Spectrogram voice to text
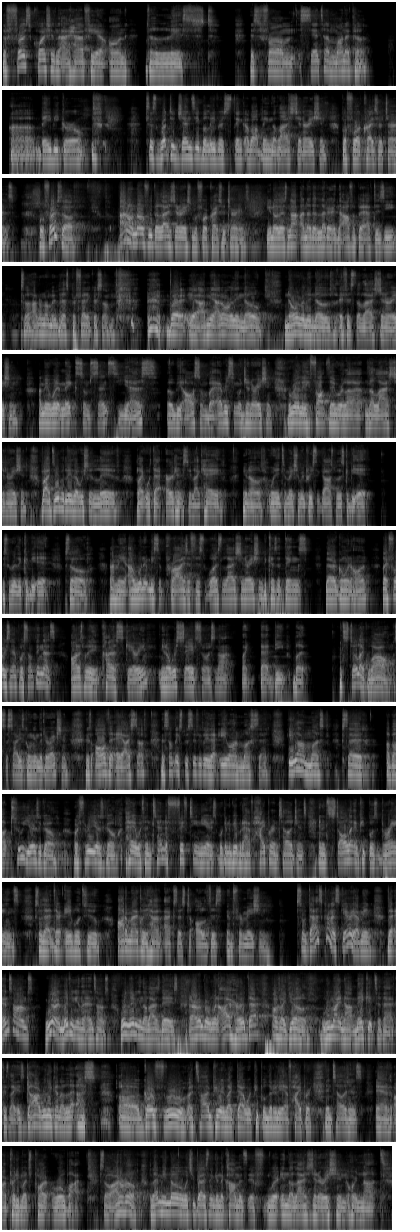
The first question that I have here on the list is from Santa Monica, uh, baby girl. says, what do Gen Z believers think about being the last generation before Christ returns? Well, first off, I don't know if we're the last generation before Christ returns. You know, there's not another letter in the alphabet after Z. So I don't know, maybe that's prophetic or something. but yeah, I mean, I don't really know. No one really knows if it's the last generation. I mean, would it make some sense? Yes, it would be awesome. But every single generation really thought they were la- the last generation. But I do believe that we should live like with that urgency, like, hey, you know, we need to make sure we preach the gospel. This could be it. This really could be it. So, I mean, I wouldn't be surprised if this was the last generation because of things that are going on. Like, for example, something that's honestly kind of scary. You know, we're saved, so it's not like that deep, but it's still like, wow, society's going in the direction. There's all the AI stuff and something specifically that Elon Musk said. Elon Musk said, about two years ago or three years ago, hey, within 10 to 15 years, we're going to be able to have hyper intelligence and install it in people's brains so that they're able to automatically have access to all of this information. So that's kind of scary. I mean, the end times, we are living in the end times. We're living in the last days. And I remember when I heard that, I was like, yo, we might not make it to that. Cause like, is God really going to let us, uh, go through a time period like that where people literally have hyper intelligence and are pretty much part robot? So I don't know. Let me know what you guys think in the comments if we're in the last generation or not.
